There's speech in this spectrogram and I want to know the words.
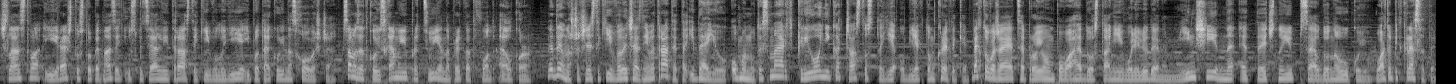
членства і решту 115 у спеціальний траст, який володіє іпотекою на сховище. Саме за такою схемою працює, наприклад, фонд Елкор. Не дивно, що через такі величезні витрати та ідею обманути смерть, кріоніка часто стає об'єктом критики. Дехто вважає це проявом поваги до останньої волі людини, інші неетичною псевдонаукою. Варто підкреслити,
